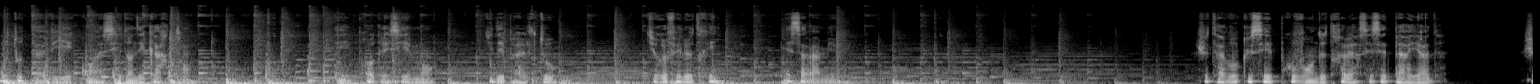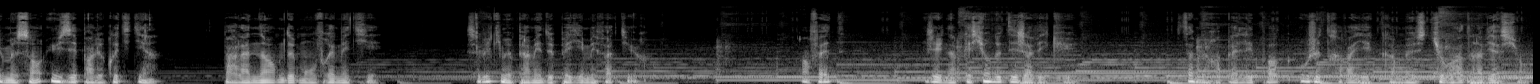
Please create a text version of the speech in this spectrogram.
où toute ta vie est coincée dans des cartons et progressivement, tu déballes tout. Tu refais le tri et ça va mieux. Je t'avoue que c'est éprouvant de traverser cette période. Je me sens usé par le quotidien, par la norme de mon vrai métier, celui qui me permet de payer mes factures. En fait, j'ai une impression de déjà vécu. Ça me rappelle l'époque où je travaillais comme steward dans l'aviation.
